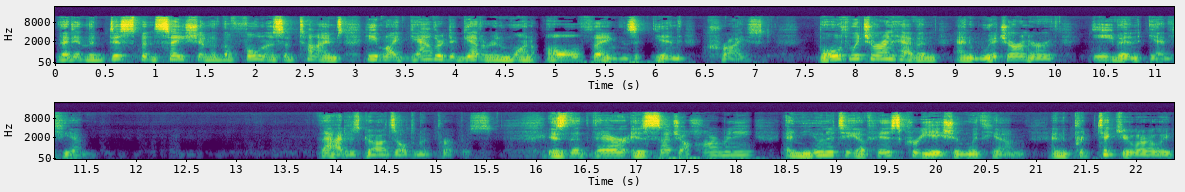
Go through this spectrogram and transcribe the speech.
that in the dispensation of the fullness of times he might gather together in one all things in Christ, both which are in heaven and which are on earth, even in him. That is God's ultimate purpose is that there is such a harmony and unity of his creation with him, and particularly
